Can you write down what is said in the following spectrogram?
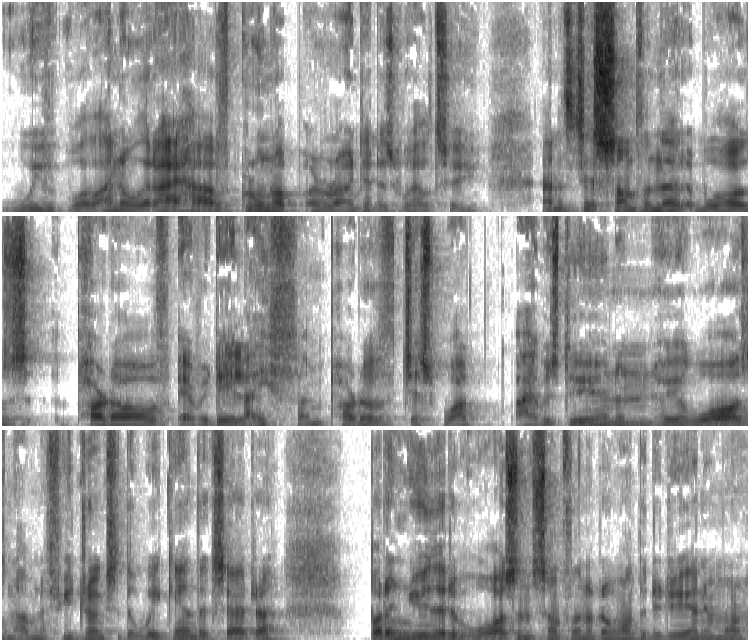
we, well, I know that I have grown up around it as well too. And it's just something that was part of everyday life and part of just what I was doing and who I was and having a few drinks at the weekend, etc. But I knew that it wasn't something that I wanted to do anymore.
